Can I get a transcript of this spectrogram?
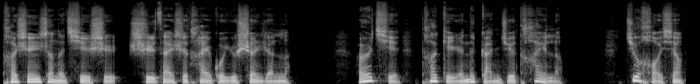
她身上的气势实在是太过于渗人了，而且她给人的感觉太冷，就好像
